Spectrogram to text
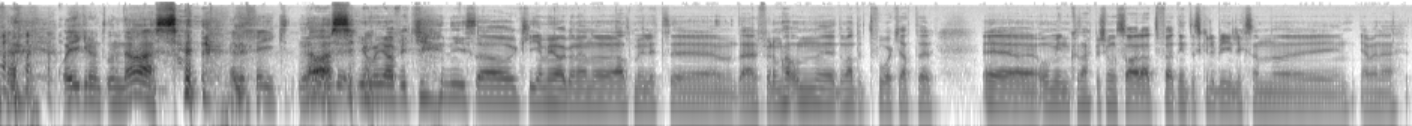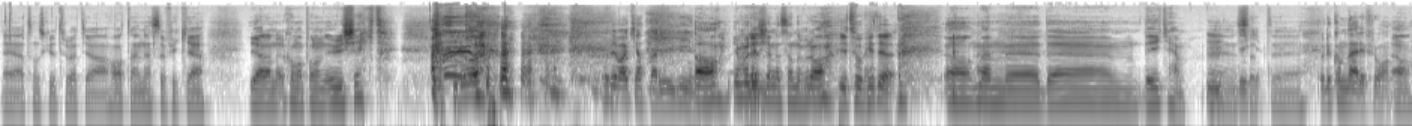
och gick runt och nös. Eller Ja, fejknös. det, jo men jag fick nysa och klia mig i ögonen och allt möjligt eh, där. För de, hon, de hade två katter. Eh, och min kontaktperson sa att för att det inte skulle bli liksom, eh, jag vet inte, eh, att hon skulle tro att jag hatar henne så fick jag göra, komma på någon ursäkt. då, Och det var kattallergin. ja, jo, men det Den- kändes ändå bra. Det är tokigt ju. Ja, men eh, det, det gick hem. Mm, Eh, det gick så att, eh, Och du kom därifrån. ja.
